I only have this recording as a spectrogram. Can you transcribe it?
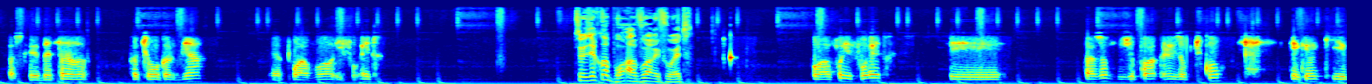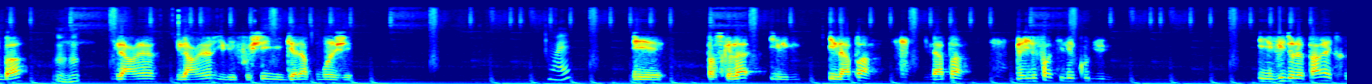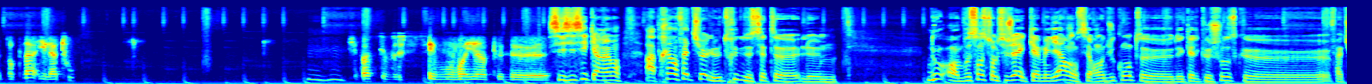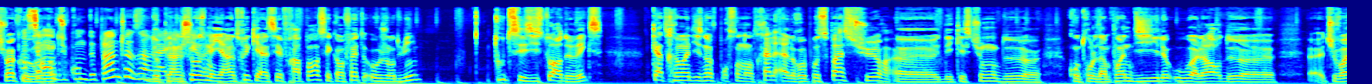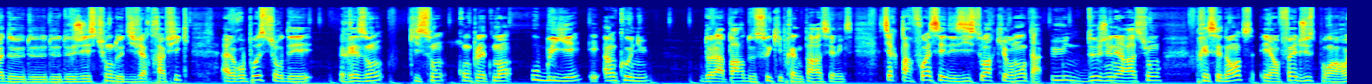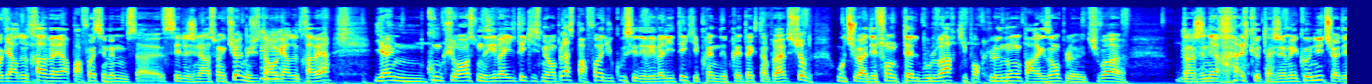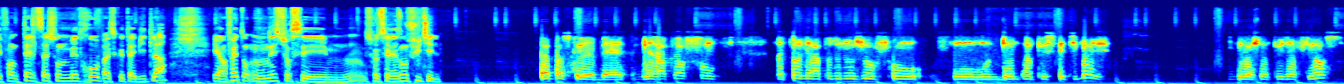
Parce que maintenant, quand tu regardes bien, euh, pour avoir, il faut être. Ça veut dire quoi pour avoir, il faut être? Pour avoir, il faut être. C'est. Par exemple, je prends un exemple tout con. Quelqu'un qui est bas, Mhm. il a rien, il a rien, il est fauché, il galère pour manger. Ouais. Et parce que là, il il a pas, il a pas. Mais une fois qu'il est connu, il vit de le paraître. Donc là, il a tout. Je sais pas si vous, si vous voyez un peu le. Si, si, si, carrément. Après, en fait, tu vois, le truc de cette. euh, le... Nous, en bossant sur le sujet avec Camélia, on s'est rendu compte euh, de quelque chose que. Enfin, tu vois, que. On s'est rendu compte de plein de choses. en de plein de choses, ouais. mais il y a un truc qui est assez frappant, c'est qu'en fait, aujourd'hui, toutes ces histoires de Rix, 99% d'entre elles, elles reposent pas sur euh, des questions de euh, contrôle d'un point de deal ou alors de, euh, tu vois, de gestion de divers trafics. Elles reposent sur des raisons qui sont complètement oubliées et inconnues de la part de ceux qui prennent part à. C'est-à-dire que parfois c'est des histoires qui remontent à une, deux générations précédentes et en fait juste pour un regard de travers, parfois c'est même ça, c'est la génération actuelle, mais juste un Mhm. regard de travers, il y a une concurrence, une rivalité qui se met en place. Parfois du coup c'est des rivalités qui prennent des prétextes un peu absurdes où tu vas défendre tel boulevard qui porte le nom par exemple, tu vois d'un général que t'as jamais connu, tu vas défendre telle station de métro parce que t'habites là, et en fait on est sur ces sur ces raisons futiles. Ouais, parce que ben, les rappeurs font. Maintenant, les rappeurs de nos jours font, font donnent un peu cette image. Une image un peu d'influence.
